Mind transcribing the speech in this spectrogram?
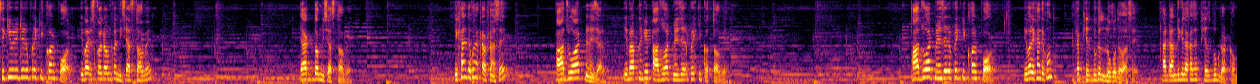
সিকিউরিটির উপরে ক্লিক করার পর এবার স্কল ডাউন করে নিচে আসতে হবে। একদম নিচে আসতে হবে। এখানে দেখুন একটা অপশন আছে পাসওয়ার্ড ম্যানেজার এবার আপনাকে পাসওয়ার্ড ম্যানেজারের উপরে ক্লিক করতে হবে। পাসওয়ার্ড ম্যানেজারের উপরে ক্লিক করার পর এবার এখানে দেখুন একটা ফেসবুকের লোগো দেওয়া আছে। তার ডান দিকে লেখা আছে ফেসবুক ডট কম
